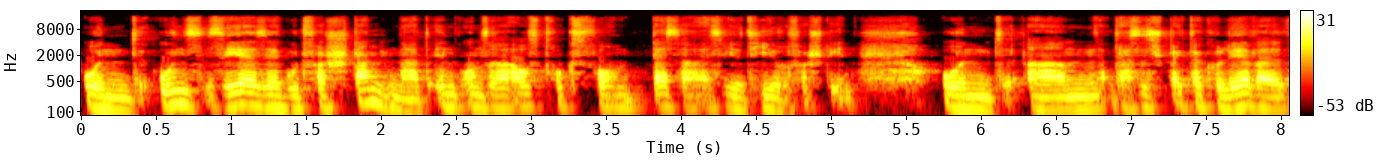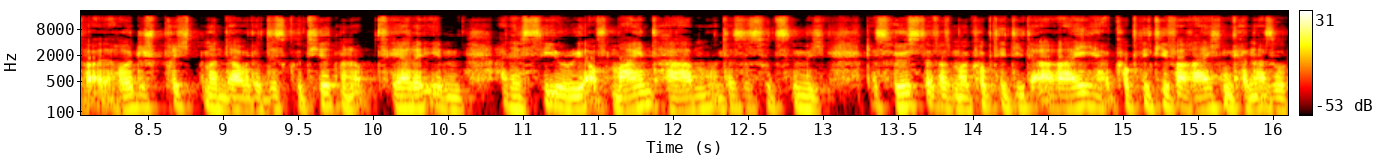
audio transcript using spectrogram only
und uns sehr, sehr gut verstanden hat in unserer Ausdrucksform, besser als wir Tiere verstehen. Und ähm, das ist spektakulär, weil, weil heute spricht man da oder diskutiert man, ob Pferde eben eine Theory of Mind haben und das ist so ziemlich das Höchste, was man kognitiv, erreich, kognitiv erreichen kann. Also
